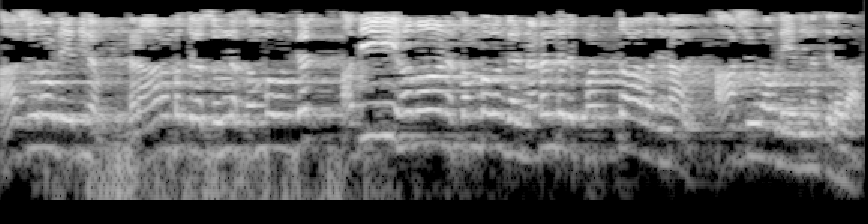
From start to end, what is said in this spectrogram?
ஆசூராவுடைய தினம். நான் ஆரம்பத்துல சொன்ன சம்பவங்கள் அதிகமான சம்பவங்கள் நடந்தது பத்தாவது நாள். ஆசூராவுடைய தினத்துல தான்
